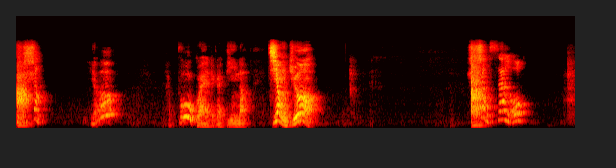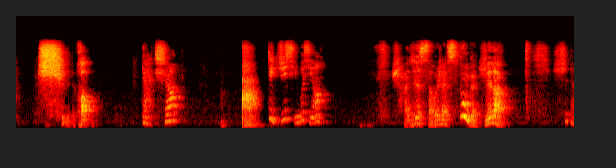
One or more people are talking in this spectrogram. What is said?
上，哟，还不管这个兵呢，将军，上三楼，吃你的炮！敢吃啊？这局行不行？啥意思？为啥送个局了？是的，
